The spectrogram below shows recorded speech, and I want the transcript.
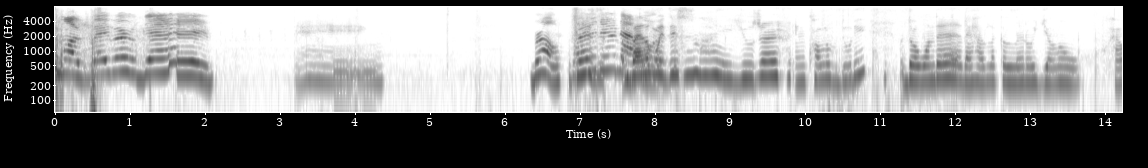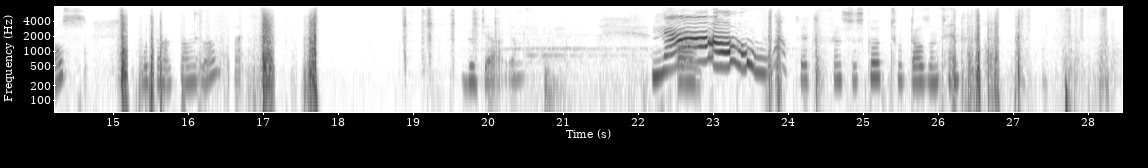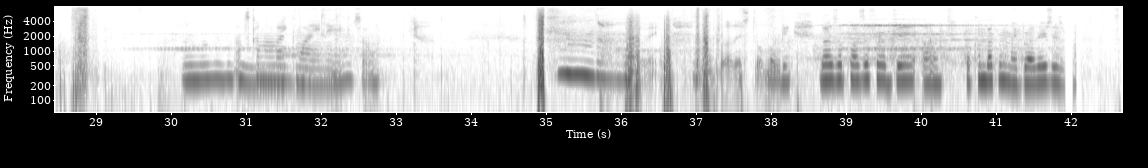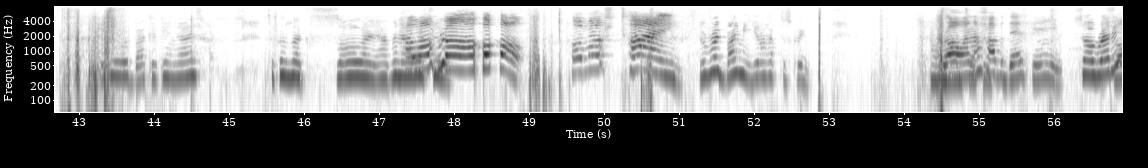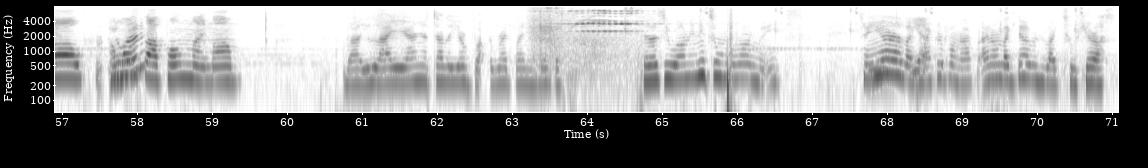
My favorite game. Dang. Bro, why do that by the way, this is my user in Call of Duty. The one that, that has like a little yellow house with the thumbs up. Good job, yeah. No! So it's Francisco 2010. That's kind of like my name, so. Brother's still loading. Guys, I'll pause it for a bit. Um, I'll come back when my brother's is. Back again, guys. Took us like so like half an hour. Hello, to- bro! How much time? You're right by me. You don't have to scream. Bro, I'm I don't joking. have this game. So ready? So, You want ready? to phone my mom. Wow, you lie. I'm gonna tell her you're bu- right by me. Let's go. Okay, let's see. Need two more mates. Turn mm, your like Yeah. microphone off. I don't like them like to hear us.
